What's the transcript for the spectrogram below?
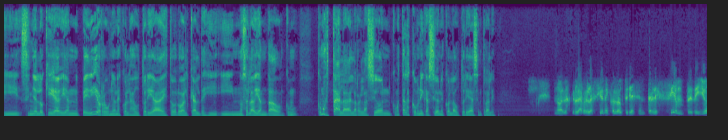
y señaló que habían pedido reuniones con las autoridades, todos los alcaldes, y, no se la habían dado. ¿Cómo, cómo está la, relación, cómo están las comunicaciones con las autoridades centrales? No, las, relaciones con las autoridades centrales siempre. De yo,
